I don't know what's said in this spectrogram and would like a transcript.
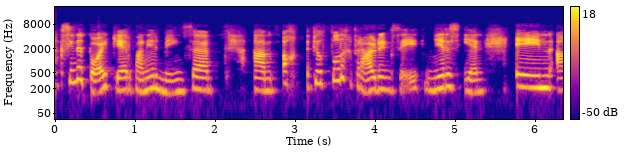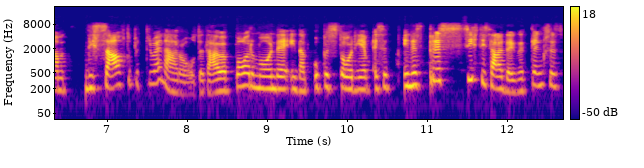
Ek sien dit baie keer wanneer mense um ag veelvuldige verhoudings het, meer as een en um dieselfde patroon herhaal. Dit hou 'n paar maande en dan op 'n stadium is dit en dit is presies dieselfde ding. Dit klink soos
